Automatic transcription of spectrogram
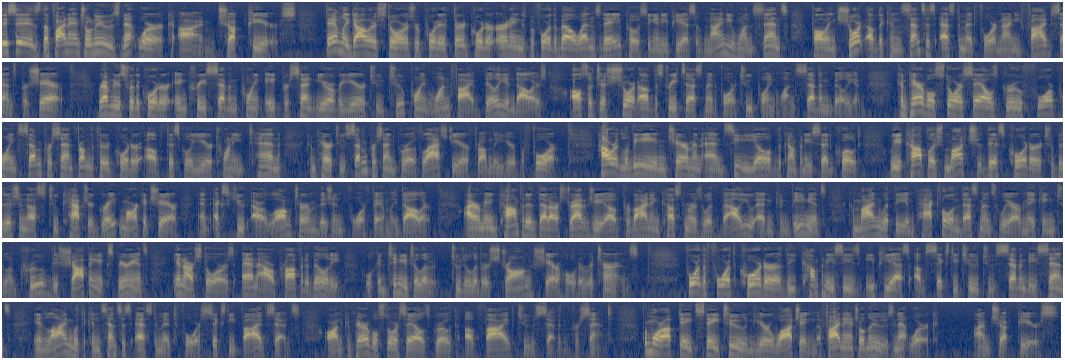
This is the Financial News Network. I'm Chuck Pierce. Family Dollar stores reported third quarter earnings before the bell Wednesday, posting an EPS of 91 cents, falling short of the consensus estimate for 95 cents per share. Revenues for the quarter increased 7.8% year over year to $2.15 billion, also just short of the street's estimate for 2.17 billion. Comparable store sales grew 4.7% from the third quarter of fiscal year 2010 compared to 7% growth last year from the year before. Howard Levine, chairman and CEO of the company, said, quote, We accomplished much this quarter to position us to capture great market share and execute our long-term vision for Family Dollar. I remain confident that our strategy of providing customers with value and convenience, combined with the impactful investments we are making to improve the shopping experience in our stores and our profitability, will continue to to deliver strong shareholder returns. For the fourth quarter, the company sees EPS of 62 to 70 cents, in line with the consensus estimate for 65 cents, on comparable store sales growth of 5 to 7 percent. For more updates, stay tuned. You're watching the Financial News Network. I'm Chuck Pierce.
